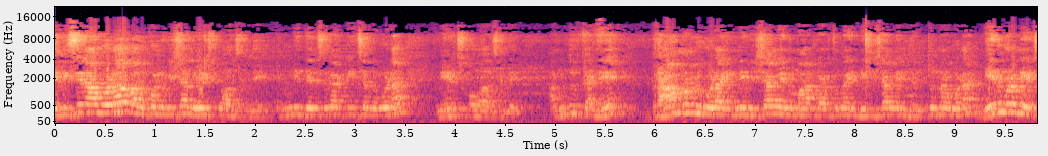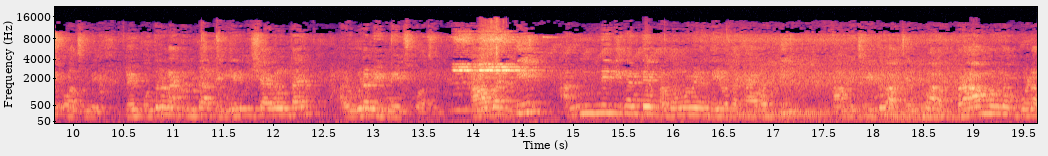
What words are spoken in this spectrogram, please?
తెలిసినా కూడా వాళ్ళు కొన్ని విషయాలు నేర్చుకోవాల్సిందే. ఎన్ని తెలిసినా టీచర్లు కూడా నేర్చుకోవాల్సిందే. అందుకనే బ్రాహ్మణులు కూడా ఇన్ని విషయాలు నేను మాట్లాడుతున్నా ఇన్ని విషయాలు నేను చెప్తున్నా కూడా నేను కూడా నేర్చుకోవాల్సింది. రేపు పొద్దున నాకు ఇంకా తెలియని విషయాలు ఉంటాయి అవి కూడా నేను నేర్చుకోవాల్సింది. కాబట్టి అన్నిటికంటే ప్రథమమైన దేవత కాబట్టి ఆమె చేతులు ఆ జన్మాల బ్రాహ్మణులకు కూడా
